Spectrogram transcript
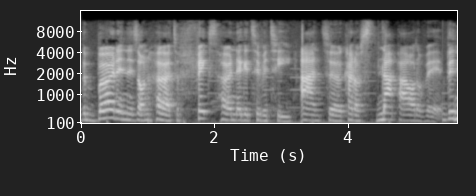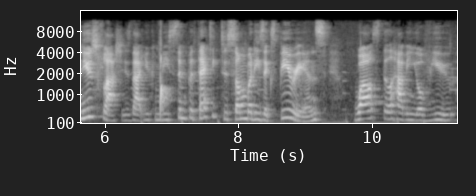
The burden is on her to fix her negativity and to kind of snap out of it. The news flash is that you can be sympathetic to somebody's experience while still having your view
